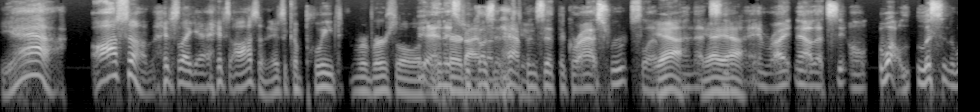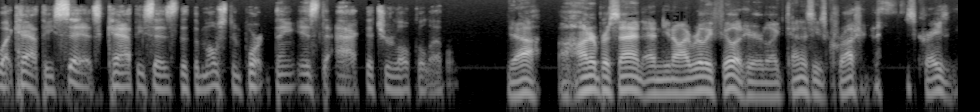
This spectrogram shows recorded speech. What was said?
yeah. Awesome! It's like it's awesome. It's a complete reversal. Of Yeah, the and it's because it happens at the grassroots level. Yeah, and that's yeah, the- yeah. and right now, that's the only. Well, listen to what Kathy says. Kathy says that the most important thing is to act at your local level. Yeah, a hundred percent. And you know, I really feel it here. Like Tennessee's crushing. It's crazy.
